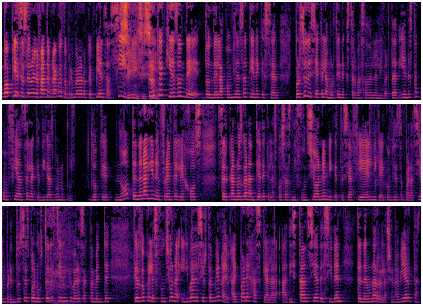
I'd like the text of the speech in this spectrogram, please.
no pienses en un elefante blanco, es lo primero lo que piensas. Sí, Sí, sí, creo sí. que aquí es donde, donde la confianza tiene que ser. Por eso decía que el amor tiene que estar basado en la libertad y en esta confianza en la que digas, bueno, pues lo que, ¿no? Tener a alguien enfrente, lejos, cerca, no es garantía de que las cosas ni funcionen, ni que te sea fiel, ni que hay confianza para siempre. Entonces, bueno, ustedes tienen que ver exactamente qué es lo que les funciona. Y iba a decir también, hay, hay parejas que a, la, a distancia deciden tener una relación abierta.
